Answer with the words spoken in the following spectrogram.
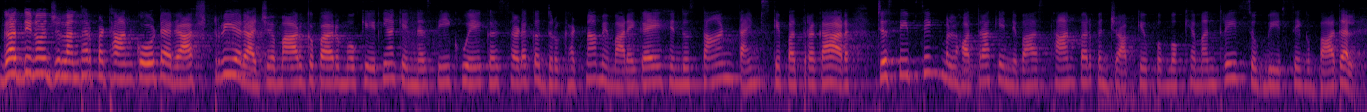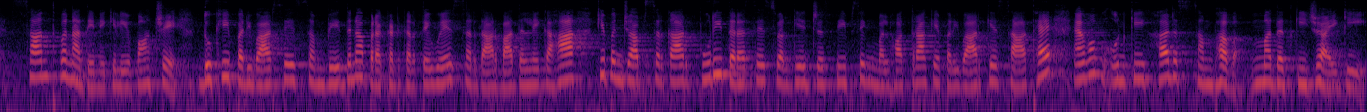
गत दिनों जलंधर, पठानकोट राष्ट्रीय राज्यमार्ग पर मोकेरिया के नज़दीक हुए एक सड़क दुर्घटना में मारे गए हिंदुस्तान टाइम्स के पत्रकार जसदीप सिंह मल्होत्रा के निवास स्थान पर पंजाब के उप मुख्यमंत्री सुखबीर सिंह बादल सांत्वना देने के लिए पहुँचे। दुखी परिवार से संवेदना प्रकट करते हुए सरदार बादल ने कहा कि पंजाब सरकार पूरी तरह से स्वर्गीय जसदीप सिंह मल्होत्रा के परिवार के साथ है, एवं उनकी हर संभव मदद की जाएगी।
